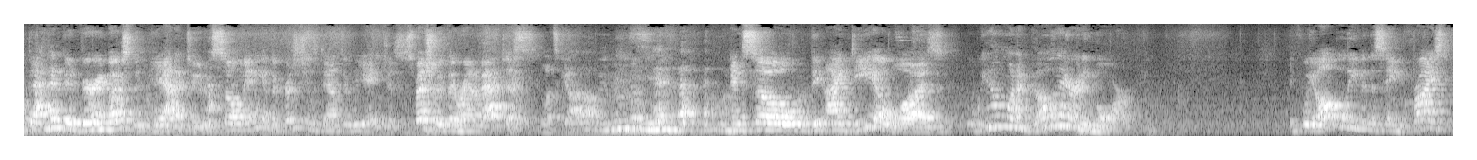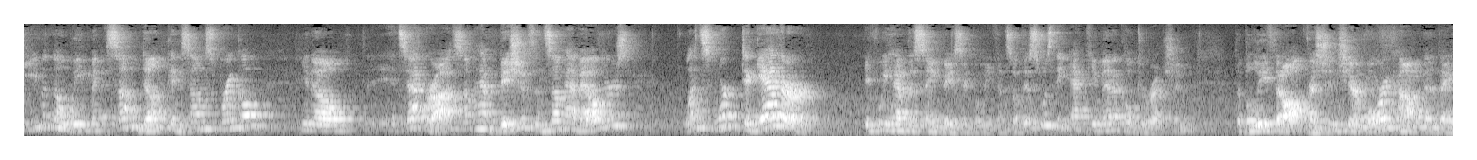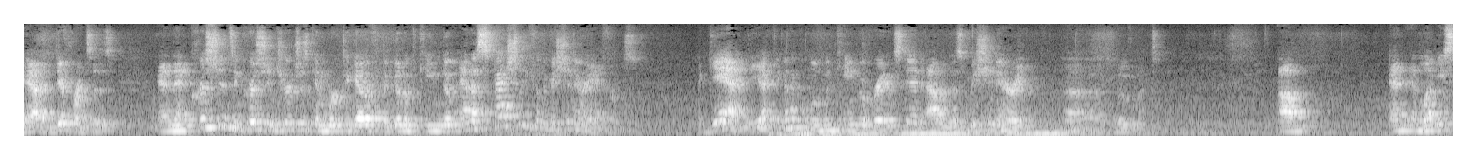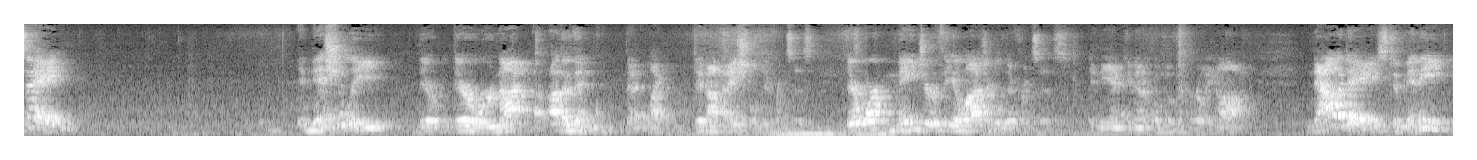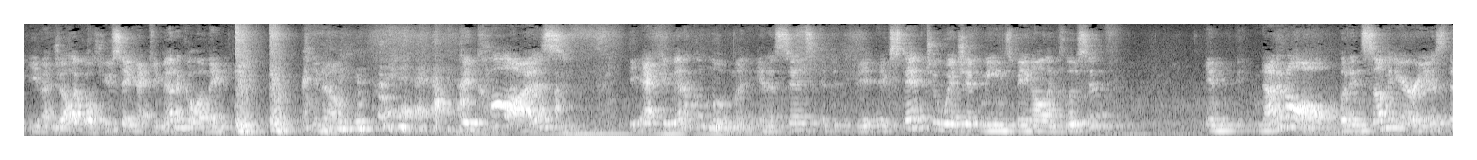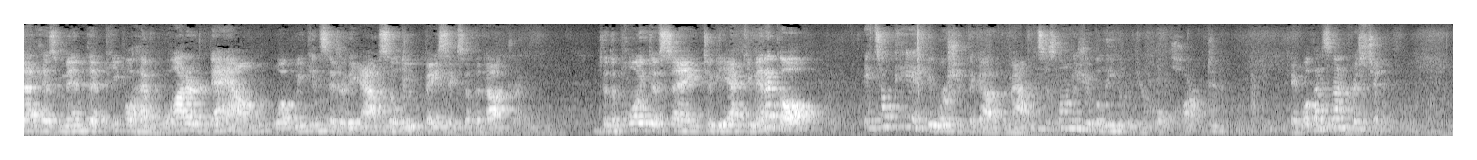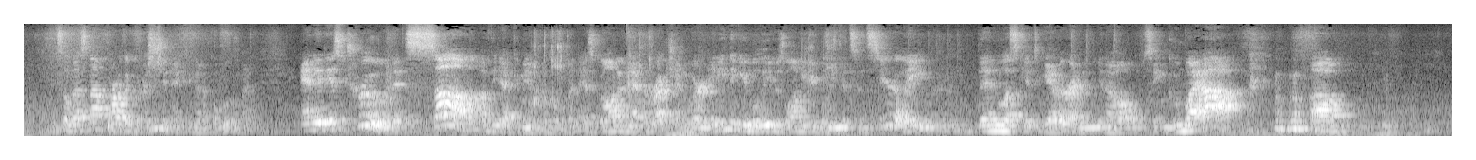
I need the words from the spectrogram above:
that had been very much the, the attitude of so many of the Christians down through the ages, especially if they were Anabaptists. Let's go. Mm-hmm. And so the idea was, we don't want to go there anymore. If we all believe in the same Christ, even though we some dunk and some sprinkle, you know, etc., some have bishops and some have elders, let's work together if we have the same basic belief. And so this was the ecumenical direction, the belief that all Christians share more in common than they have in differences, and that Christians and Christian churches can work together for the good of the kingdom, and especially for the missionary efforts. Again, the ecumenical movement came to a great extent out of this missionary uh, movement. Um, and, and let me say, initially, there, there were not, other than that, like denominational differences, there weren't major theological differences in the ecumenical movement early on. Nowadays, to many evangelicals, you say ecumenical and they, you know, because the ecumenical movement, in a sense, the extent to which it means being all inclusive, in, not in all, but in some areas that has meant that people have watered down what we consider the absolute basics of the doctrine. To the point of saying, to be ecumenical, it's okay if you worship the God of the mountains as long as you believe it with your whole heart. Okay, well that's not Christian. And so that's not part of the Christian ecumenical movement. And it is true that some of the ecumenical movement has gone in that direction, where anything you believe, as long as you believe it sincerely, then let's get together and, you know, sing Kumbaya. Um,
